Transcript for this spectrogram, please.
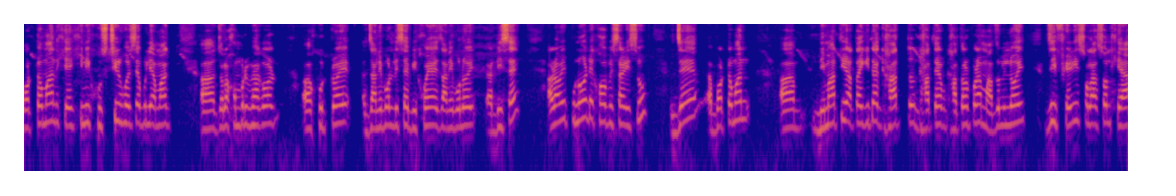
বৰ্তমান সেইখিনি সুস্থিৰ হৈছে বুলি আমাক জলসম্পদ বিভাগৰ সূত্ৰই জানিবলৈ দিছে বিষয়াই জানিবলৈ দিছে। আৰু আমি পুনৰ দেখুৱাব বিচাৰিছোঁ যে বৰ্তমান নিমাতীৰ আটাইকেইটা ঘাট ঘাটে ঘাটৰ পৰা মাজুলীলৈ যি ফেৰী চলাচল সেয়া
